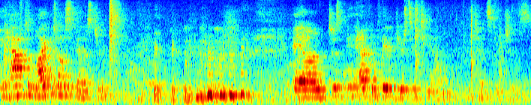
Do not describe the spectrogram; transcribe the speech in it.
You have to like Toastmasters. And just be- have completed your CTM, your ten speeches,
